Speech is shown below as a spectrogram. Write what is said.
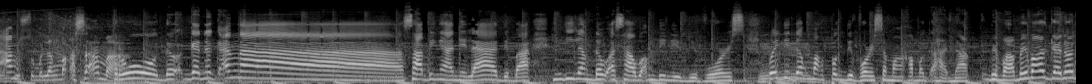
Yung Ang gusto mo lang makasama. True. Do- Ganag ang ah, sabi nga nila, 'di ba? Hindi lang daw asawa ang dinidivorce. Pwede daw makapag-divorce sa mga kamag-anak, 'di ba? May mga ganon.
